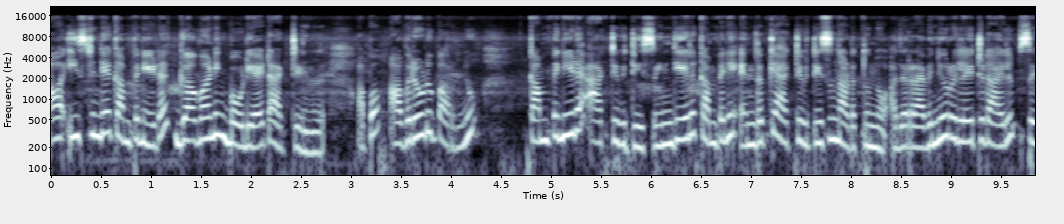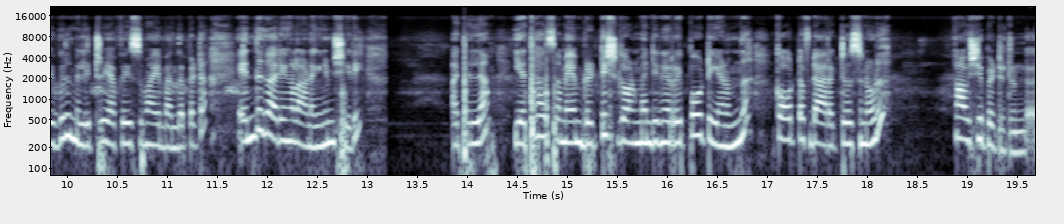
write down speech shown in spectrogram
ആ ഈസ്റ്റ് ഇന്ത്യ കമ്പനിയുടെ ഗവേണിംഗ് ബോഡിയായിട്ട് ആക്ട് ചെയ്യുന്നത്. അപ്പോൾ അവരോട് പറഞ്ഞു കമ്പനിയുടെ ആക്ടിവിറ്റീസ് ഇന്ത്യയിൽ കമ്പനി എന്തൊക്കെ ആക്ടിവിറ്റീസ് നടത്തുന്നു? അത് റവന്യൂ റിലേറ്റഡ് ആയാലും സിവിൽ മിലിറ്ററി അഫയേഴ്സുമായി ബന്ധപ്പെട്ട എന്ത് കാര്യങ്ങളാണെങ്കിലും ശരി. അതെല്ലാം യഥാസമയം ബ്രിട്ടീഷ് ഗവൺമെന്റിനെ റിപ്പോർട്ട് ചെയ്യണമെന്ന് കോർട്ട് ഓഫ് ഡയറക്ടേഴ്സിനോട് ആവശ്യപ്പെട്ടിട്ടുണ്ട്.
